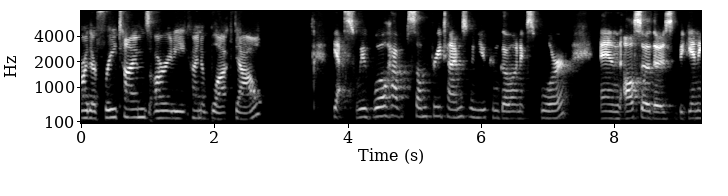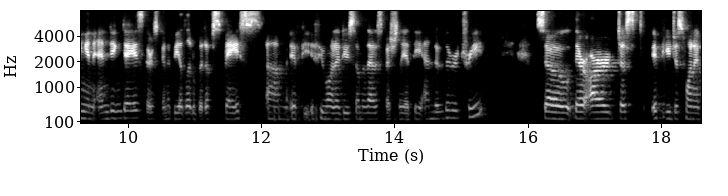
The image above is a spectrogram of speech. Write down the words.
are there free times already kind of blocked out? Yes, we will have some free times when you can go and explore. And also, those beginning and ending days, there's going to be a little bit of space um, if, if you want to do some of that, especially at the end of the retreat. So, there are just, if you just want to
